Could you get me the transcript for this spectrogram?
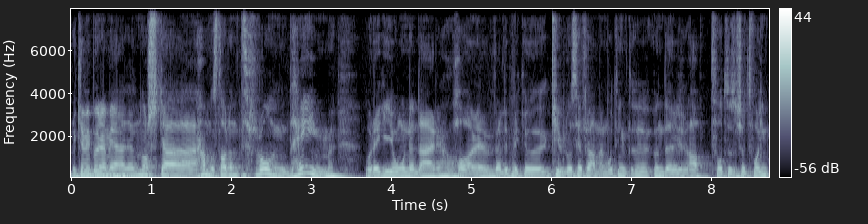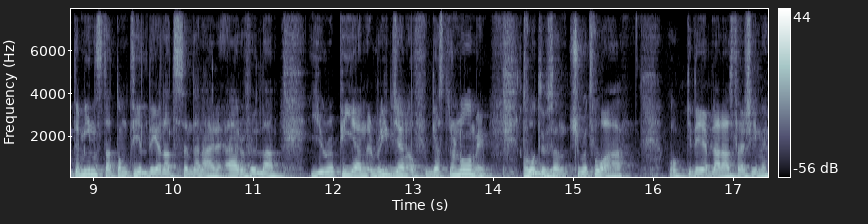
Då kan vi börja med den norska hamnstaden Trondheim och regionen där har väldigt mycket kul att se fram emot under ja, 2022. Inte minst att de tilldelats den här ärofulla European Region of Gastronomy 2022. Oh. Och det är bland annat för sin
